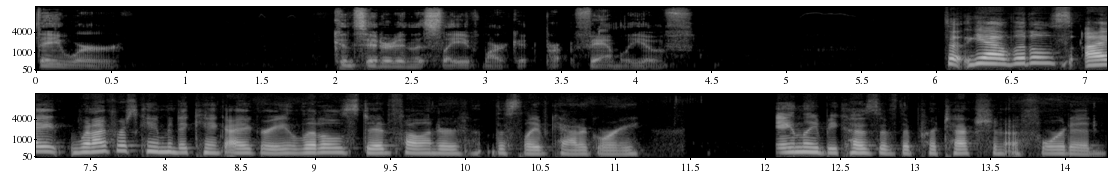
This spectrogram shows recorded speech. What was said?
they were considered in the slave market family of so yeah, littles. I when I first came into kink, I agree. Littles did fall under the slave category, mainly because of the protection afforded.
